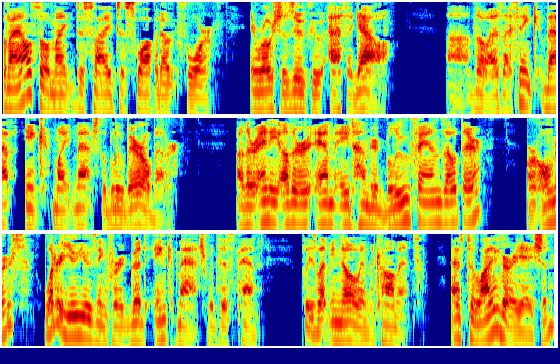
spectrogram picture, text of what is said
But I also might decide to swap it out for Iroshizuku Asagao, uh, though as I think that ink might match the blue barrel better. Are there any other M800 blue fans out there or owners? What are you using for a good ink match with this pen? Please let me know in the comments. As to line variation,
